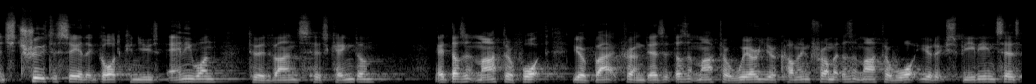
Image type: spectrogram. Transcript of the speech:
It's true to say that God can use anyone to advance his kingdom. It doesn't matter what your background is. It doesn't matter where you're coming from. It doesn't matter what your experience is.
